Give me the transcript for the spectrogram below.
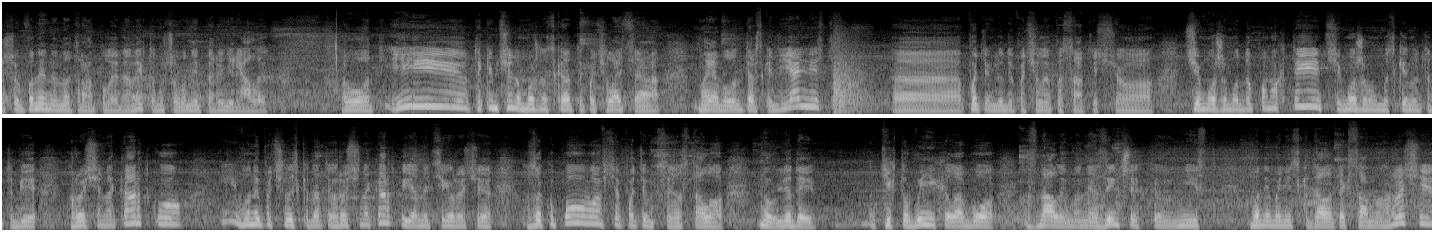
щоб вони не натрапили на них, тому що вони перевіряли. От. І таким чином, можна сказати, почалася моя волонтерська діяльність. Е, Потім люди почали писати, що чи можемо допомогти, чи можемо ми скинути тобі гроші на картку. І вони почали скидати гроші на картку. Я на ці гроші закуповувався. Потім це стало ну, людей, ті, хто виїхали або знали мене з інших е, міст, вони мені скидали так само гроші.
